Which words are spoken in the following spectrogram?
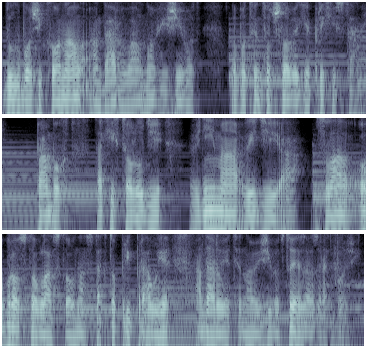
Duch Boží konal a daroval nový život, lebo tento človek je prichystaný. Pán Boh takýchto ľudí vníma, vidí a zla, obrovskou láskou nás takto pripravuje a daruje ten nový život. To je zázrak Boží.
